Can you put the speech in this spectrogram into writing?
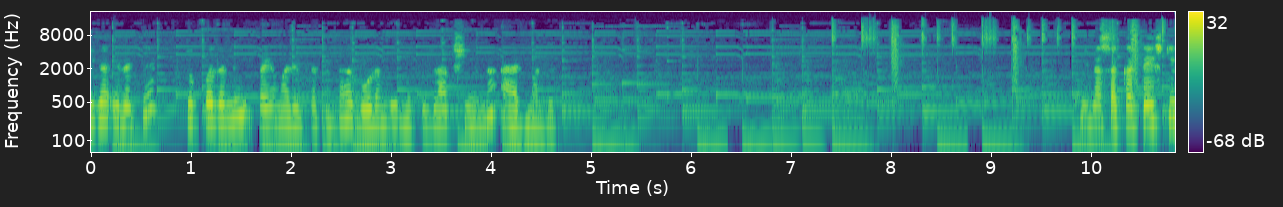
ಈಗ ಇದಕ್ಕೆ ತುಪ್ಪದಲ್ಲಿ ಫ್ರೈ ಮಾಡಿರ್ತಕ್ಕಂತಹ ಗೋಡಂಬಿ ಮತ್ತು ದ್ರಾಕ್ಷಿಯನ್ನು ಆಡ್ ಮಾಡಬೇಕು. ಈಗ ಸಕ್ಕ ಟೇಸ್ಟಿ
